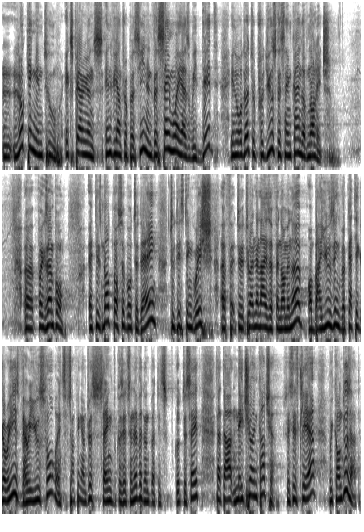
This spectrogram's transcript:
looking into experience in the Anthropocene in the same way as we did in order to produce the same kind of knowledge. Uh, for example, it is not possible today to distinguish, to, to, analyze a phenomena by using the categories, very useful. It's something I'm just saying because it's an evidence, but it's good to say it, that are nature and culture. This is clear. We can't do that.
